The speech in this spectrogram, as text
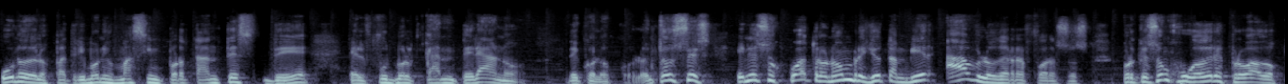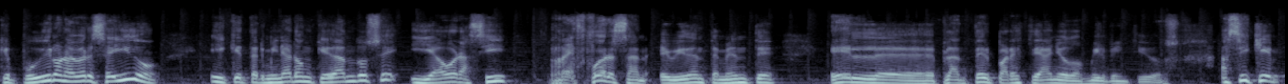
uno de los patrimonios más importantes del el fútbol canterano de Colo Colo. Entonces, en esos cuatro nombres yo también hablo de refuerzos, porque son jugadores probados que pudieron haberse ido y que terminaron quedándose y ahora sí refuerzan evidentemente el eh, plantel para este año 2022. Así que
